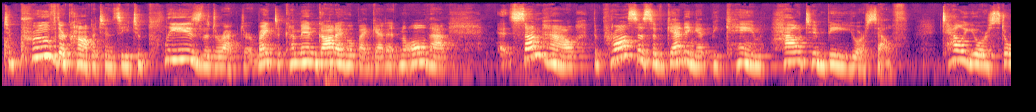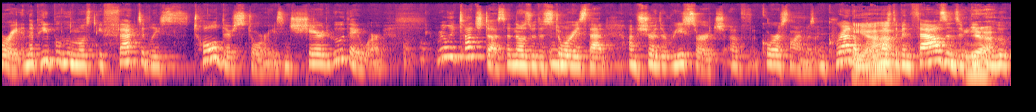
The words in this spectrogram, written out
to prove their competency, to please the director, right? To come in, God, I hope I get it, and all that. Somehow, the process of getting it became how to be yourself, tell your story. And the people who most effectively told their stories and shared who they were really touched us. And those were the mm-hmm. stories that I'm sure the research of Chorus Line was incredible. There must have been thousands of people Yeah. who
